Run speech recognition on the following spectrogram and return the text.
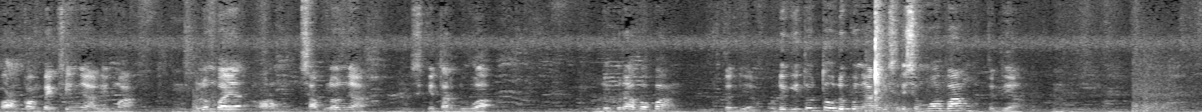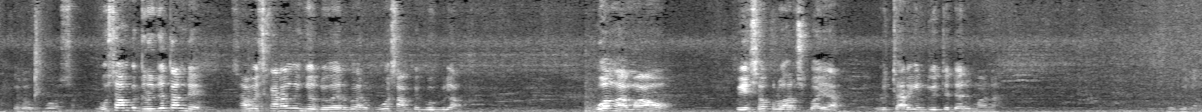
orang konveksinya 5 Hmm. Belum bayar orang sablonnya sekitar dua. Udah berapa bang? Kata dia. Udah gitu tuh udah punya anak istri semua bang kata dia. Kira gua gua sampai gregetan deh sampai sekarang nih gak bayar bayar gua sampai gua bilang gua nggak mau. Besok lu harus bayar. Lu cariin duitnya dari mana? Gua bilang.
